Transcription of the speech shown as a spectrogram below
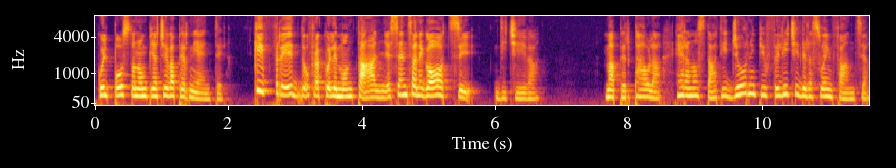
quel posto non piaceva per niente. Che freddo fra quelle montagne, senza negozi, diceva ma per Paola erano stati i giorni più felici della sua infanzia.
